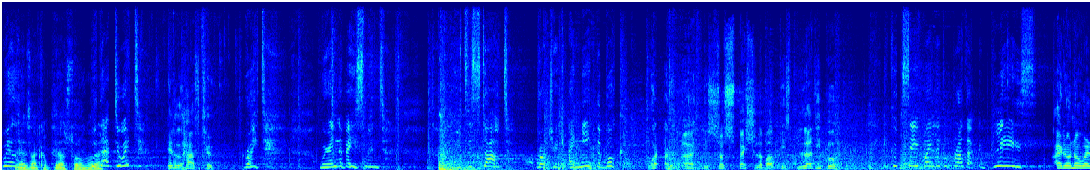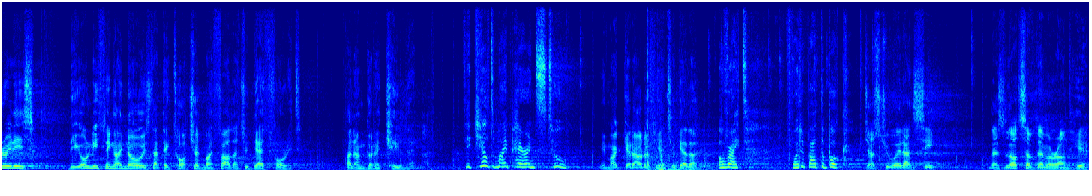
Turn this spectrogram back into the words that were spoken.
Will, En azından kapı biraz will sorunları. that do it? It'll have to. Right. We're in the basement. It's a start. Roderick, I need the book. What on earth is so special about this bloody book? It could save my little brother. Please. I don't know where it is. The only thing I know is that they tortured my father to death for it. And I'm gonna kill them. They killed my parents too. We might get out of here together. All right. What about the book? Just you wait and see. There's lots of them around here.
